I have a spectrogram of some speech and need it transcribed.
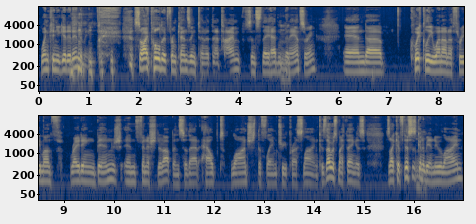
When can you get it into me?" so I pulled it from Kensington at that time since they hadn't Mm. been answering, and uh, quickly went on a three month writing binge and finished it up. And so that helped launch the Flame Tree Press line because that was my thing. Is is like if this is going to Mm. be a new line,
